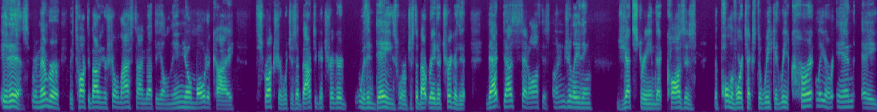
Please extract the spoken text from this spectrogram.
It is. Remember, we talked about in your show last time about the El Nino Modoki structure, which is about to get triggered within days. We're just about ready to trigger that. That does set off this undulating jet stream that causes the polar vortex to weaken. We currently are in a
